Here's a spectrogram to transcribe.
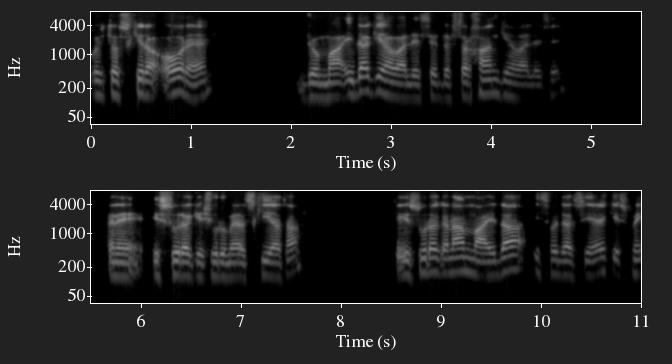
कुछ तस्करा और है जो माइदा के हवाले से, दस्तरखान के हवाले से मैंने इस सूरह के शुरू में अर्ज़ किया था कि इस सूरह का नाम माइदा इस वजह से है कि इसमें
